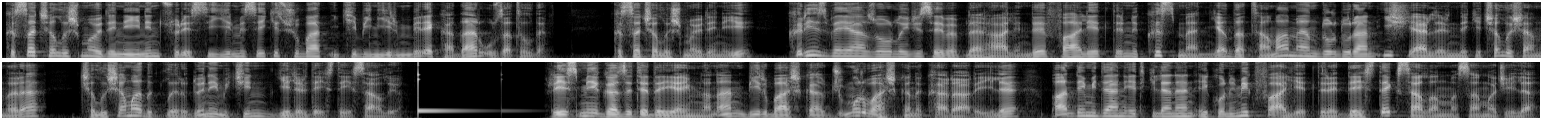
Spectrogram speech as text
kısa çalışma ödeneğinin süresi 28 Şubat 2021'e kadar uzatıldı. Kısa çalışma ödeneği, kriz veya zorlayıcı sebepler halinde faaliyetlerini kısmen ya da tamamen durduran iş yerlerindeki çalışanlara çalışamadıkları dönem için gelir desteği sağlıyor. Resmi gazetede yayımlanan bir başka Cumhurbaşkanı kararı ile pandemiden etkilenen ekonomik faaliyetlere destek sağlanması amacıyla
